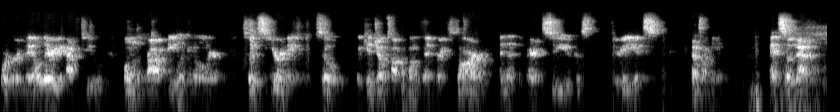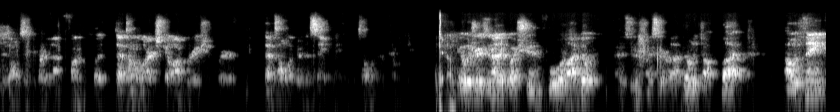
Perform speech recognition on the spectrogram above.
corporate veil there. You have to own the property like an owner. So it's your name. So a kid jumps off the bunk bed, breaks his arm, and then the parents sue you because they're idiots. That's on you. And so that is also part of that fund, but that's on a large scale operation where that's all under the same name. It's all under yeah, Okay, which raises another question for liability, as it isn't necessarily liability talk, but I would think,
